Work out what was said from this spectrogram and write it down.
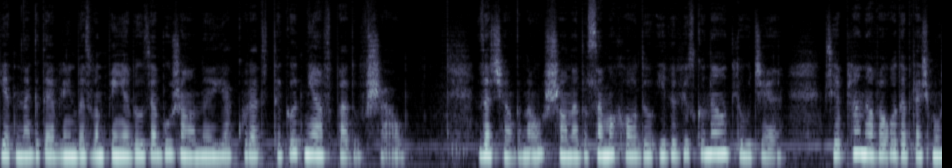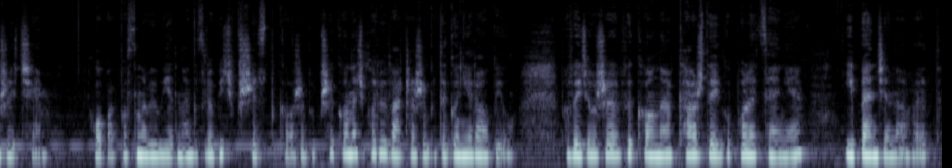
jednak Devlin bez wątpienia był zaburzony i akurat tego dnia wpadł w szał. Zaciągnął Shona do samochodu i wywiózł go na odludzie, gdzie planował odebrać mu życie. Chłopak postanowił jednak zrobić wszystko, żeby przekonać porywacza, żeby tego nie robił. Powiedział, że wykona każde jego polecenie i będzie nawet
